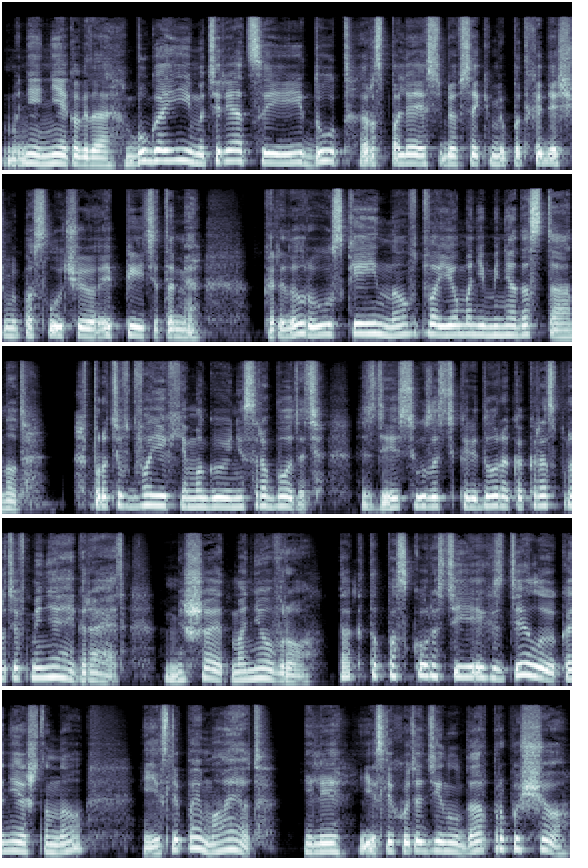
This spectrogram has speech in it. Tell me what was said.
Мне некогда, бугаи матерятся и идут, распаляя себя всякими подходящими по случаю эпитетами. Коридор узкий, но вдвоем они меня достанут. Против двоих я могу и не сработать. Здесь узость коридора как раз против меня играет, мешает маневру. Так-то по скорости я их сделаю, конечно, но если поймают, или если хоть один удар пропущу.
